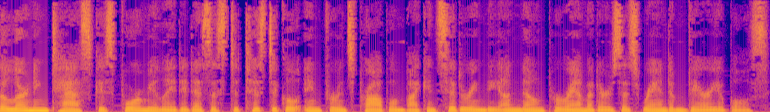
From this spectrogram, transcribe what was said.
The learning task is formulated as a statistical inference problem by considering the unknown parameters as random variables.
